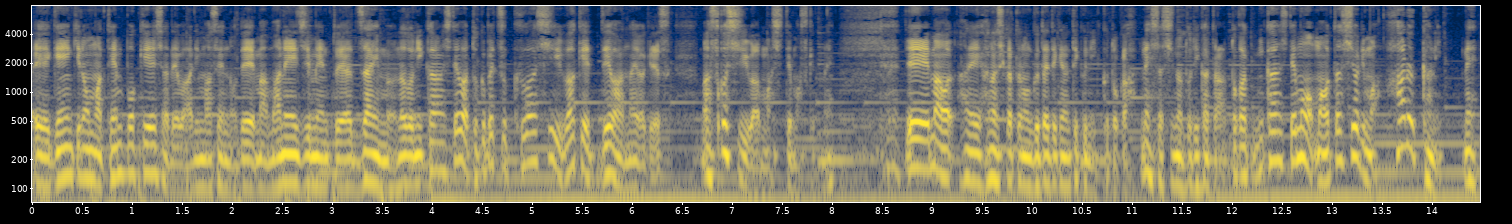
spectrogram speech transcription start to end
え、現役のまあ店舗経営者ではありませんので、まあマネージメントや財務などに関しては特別詳しいわけではないわけです。まあ少しはまあ知ってますけどね。で、まあ、はい、話し方の具体的なテクニックとか、ね、写真の撮り方とかに関しても、まあ私よりもはるかにね、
